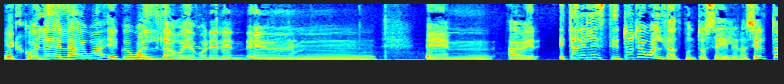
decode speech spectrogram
Escuela del Agua, Ecoigualdad, voy a poner en, en, en. A ver, está en el Instituto Igualdad.cl, ¿no es cierto?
